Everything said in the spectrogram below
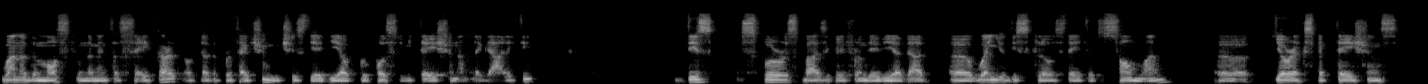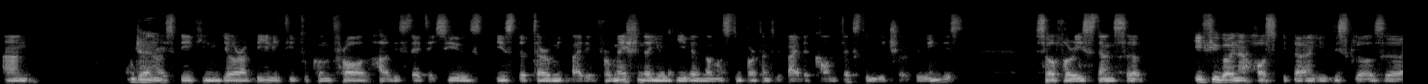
one of the most fundamental safeguards of data protection, which is the idea of purpose limitation and legality this spurs basically from the idea that uh, when you disclose data to someone, uh, your expectations and generally speaking, your ability to control how this data is used is determined by the information that you're given, but most importantly by the context in which you're doing this. So for instance, uh, if you go in a hospital and you disclose uh,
